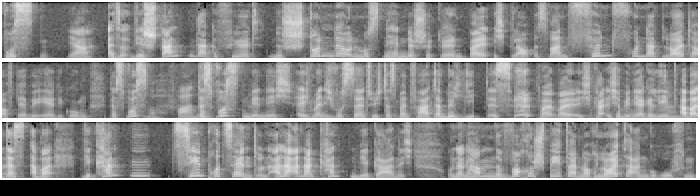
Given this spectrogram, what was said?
wussten, ja, also wir standen da gefühlt eine Stunde und mussten Hände schütteln, weil ich glaube, es waren 500 Leute auf der Beerdigung. Das wussten, Oh, das wussten wir nicht. Ich meine, ich wusste natürlich, dass mein Vater beliebt ist, weil, weil ich, ich habe ihn ja geliebt. Aber, das, aber wir kannten 10 Prozent und alle anderen kannten wir gar nicht. Und dann haben eine Woche später noch Leute angerufen,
